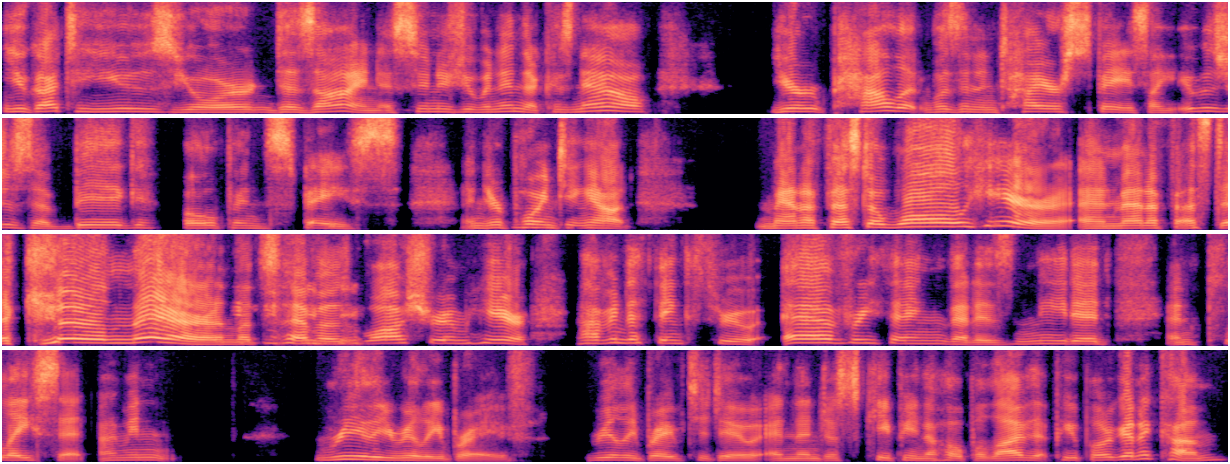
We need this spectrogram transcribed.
you got to use your design as soon as you went in there because now your palette was an entire space like it was just a big open space and you're mm-hmm. pointing out manifest a wall here and manifest a kiln there and let's have a washroom here. Having to think through everything that is needed and place it. I mean really really brave really brave to do. And then just keeping the hope alive that people are going to come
